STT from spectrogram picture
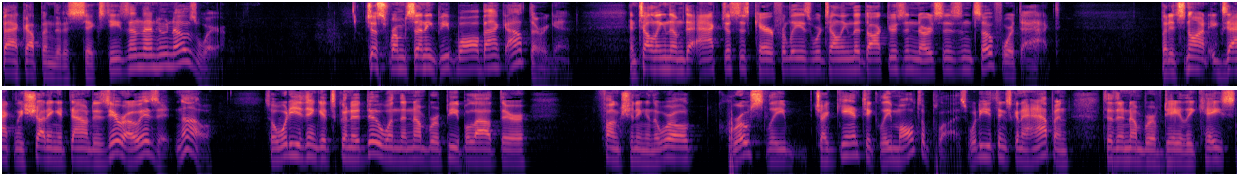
back up into the 60s and then who knows where. Just from sending people all back out there again and telling them to act just as carefully as we're telling the doctors and nurses and so forth to act. But it's not exactly shutting it down to zero, is it? No. So, what do you think it's going to do when the number of people out there functioning in the world grossly, gigantically multiplies. What do you think is going to happen to the number of daily case,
